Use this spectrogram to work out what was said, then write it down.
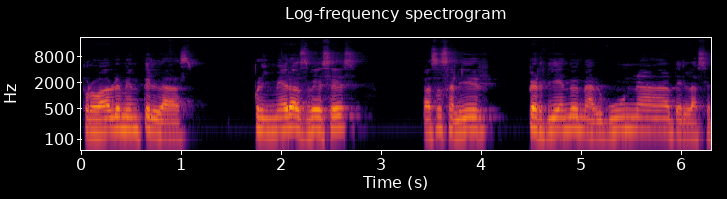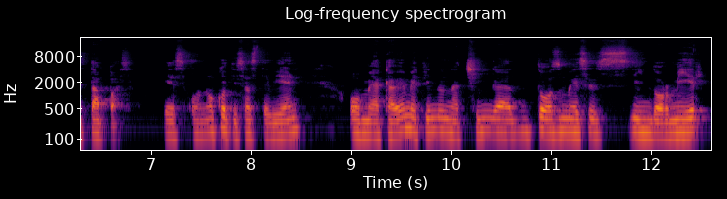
probablemente las primeras veces vas a salir perdiendo en alguna de las etapas. Es o no cotizaste bien, o me acabé metiendo una chinga dos meses sin dormir,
